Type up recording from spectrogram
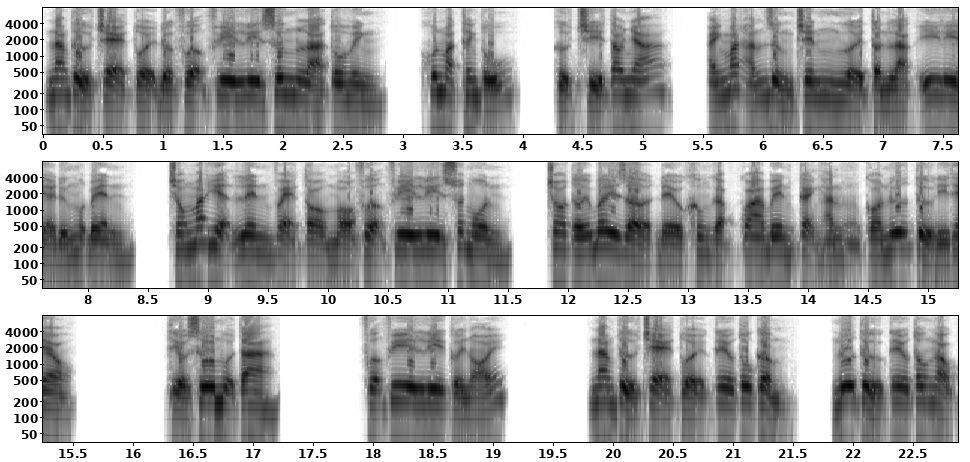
Nam tử trẻ tuổi được phượng phi ly xưng là tô huynh, khuôn mặt thanh tú, cử chỉ tao nhã, ánh mắt hắn dừng trên người tần lạc y đi đứng một bên, trong mắt hiện lên vẻ tò mò Phượng Phi Ly xuất môn, cho tới bây giờ đều không gặp qua bên cạnh hắn có nữ tử đi theo. Tiểu sư muội ta. Phượng Phi Ly cười nói. Nam tử trẻ tuổi kêu Tô Cẩm, nữ tử kêu Tô Ngọc,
